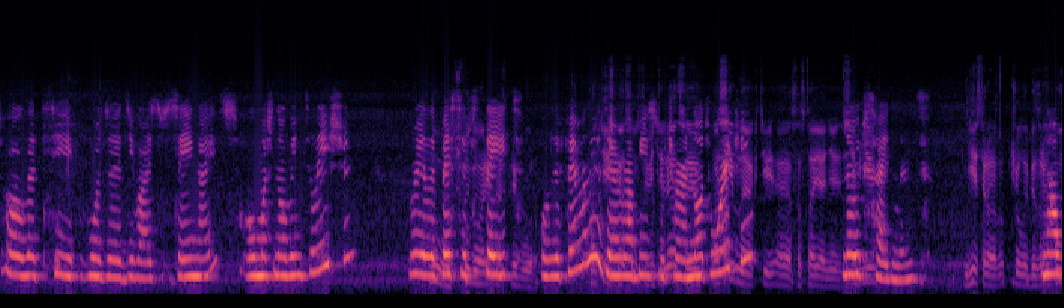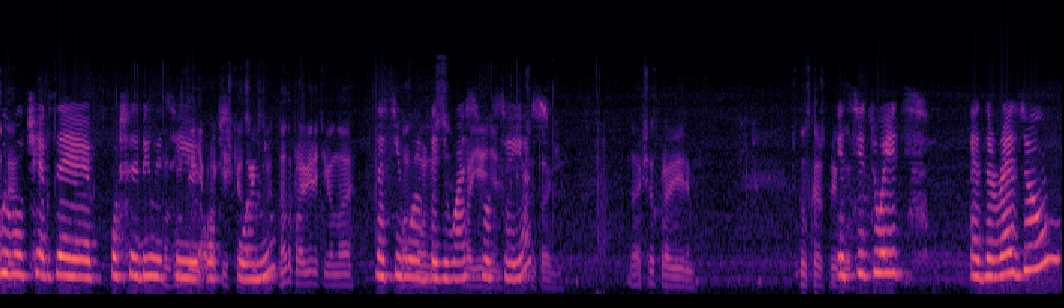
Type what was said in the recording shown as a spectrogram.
So let's see what the device is saying guys. Almost no ventilation. Really Ну вот, что passive говорит наш state прибор. of the family. Фактически There are отсутствие bees which are вентиляции, not пассивное working. акти- э, состояние No семьи. excitement. Есть ра- пчелы без Now we работы. will check the possibility Возбуждение of практически swarming. отсутствует. Надо проверить ее на Let's see what the возможность device will роения. say Точно us. так же. Так, сейчас проверим. Что скажет прибор? It situates at the red zone,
